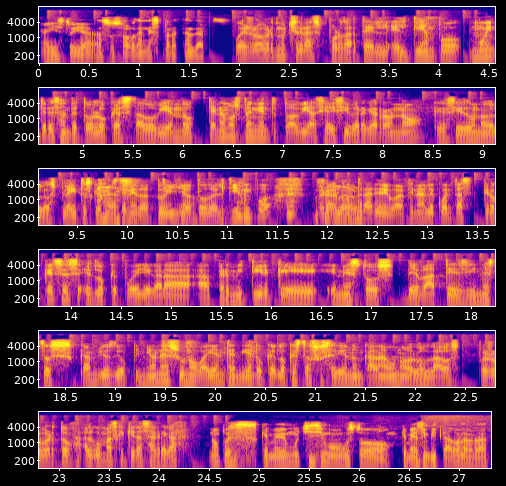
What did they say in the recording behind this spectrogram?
Ahí estoy a, sus órdenes para atender. Pues Robert, muchas gracias por darte el, tiempo. Muy interesante todo lo que has estado viendo. Tenemos pendiente todavía si hay ciberguerra o no, que ha sido uno de los pleitos que hemos tenido tú y yo todo el tiempo. Pero al contrario, digo, al final de cuentas, creo que ese es, lo que puede llegar a, permitir que en estos debates y en estos cambios de opiniones uno vaya entendiendo qué es lo que está sucediendo en cada uno de los lados. Pues Roberto, ¿algo más que quieras agregar? No, pues que me dio muchísimo gusto que me hayas invitado, la verdad.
